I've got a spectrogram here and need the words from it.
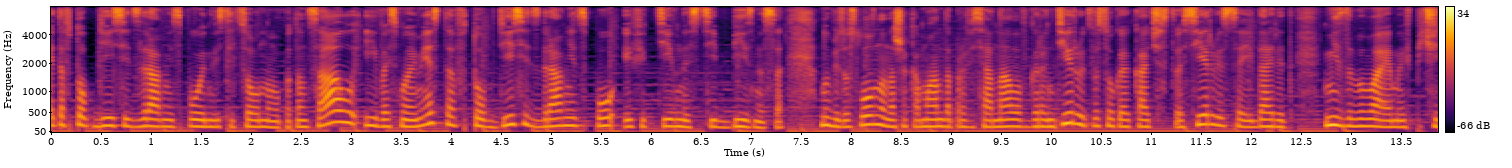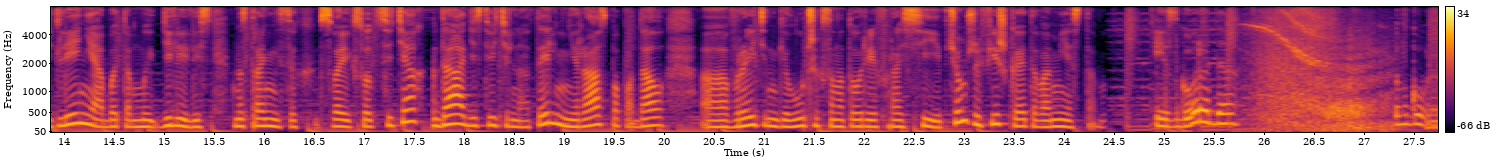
Это в топ-10 здравниц по инвестиционному потенциалу и восьмое место в топ-10 здравниц по эффективности бизнеса. Ну, безусловно, наша команда профессионалов гарантирует высокое качество сервиса и дарит незабываемые впечатления. Об этом мы делились на страницах в своих соцсетях. Да, действительно, отель не раз попадал э, в рейтинге лучших санаториев России. В чем же фишка этого места? Из города в горы.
